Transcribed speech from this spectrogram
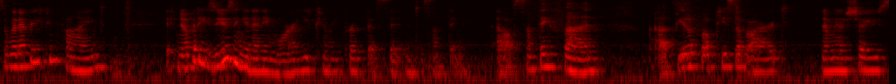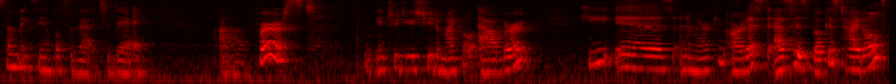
So whatever you can find, if nobody's using it anymore, you can repurpose it into something else, something fun, a beautiful piece of art. And I'm going to show you some examples of that today. Uh, first, introduce you to Michael Albert. He is an American artist, as his book is titled,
